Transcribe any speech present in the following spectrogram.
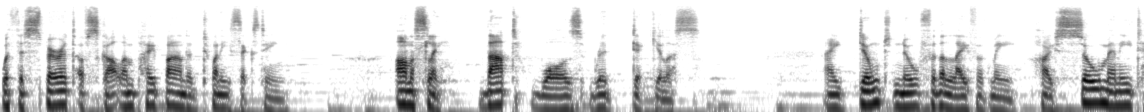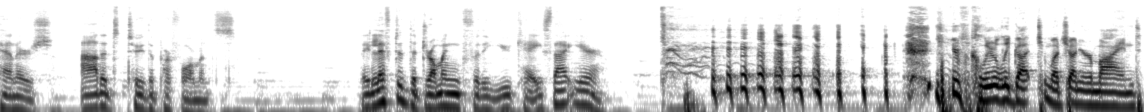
with the Spirit of Scotland Pipe Band in 2016. Honestly, that was ridiculous. I don't know for the life of me how so many tenors added to the performance. They lifted the drumming for the UKs that year. You've clearly got too much on your mind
